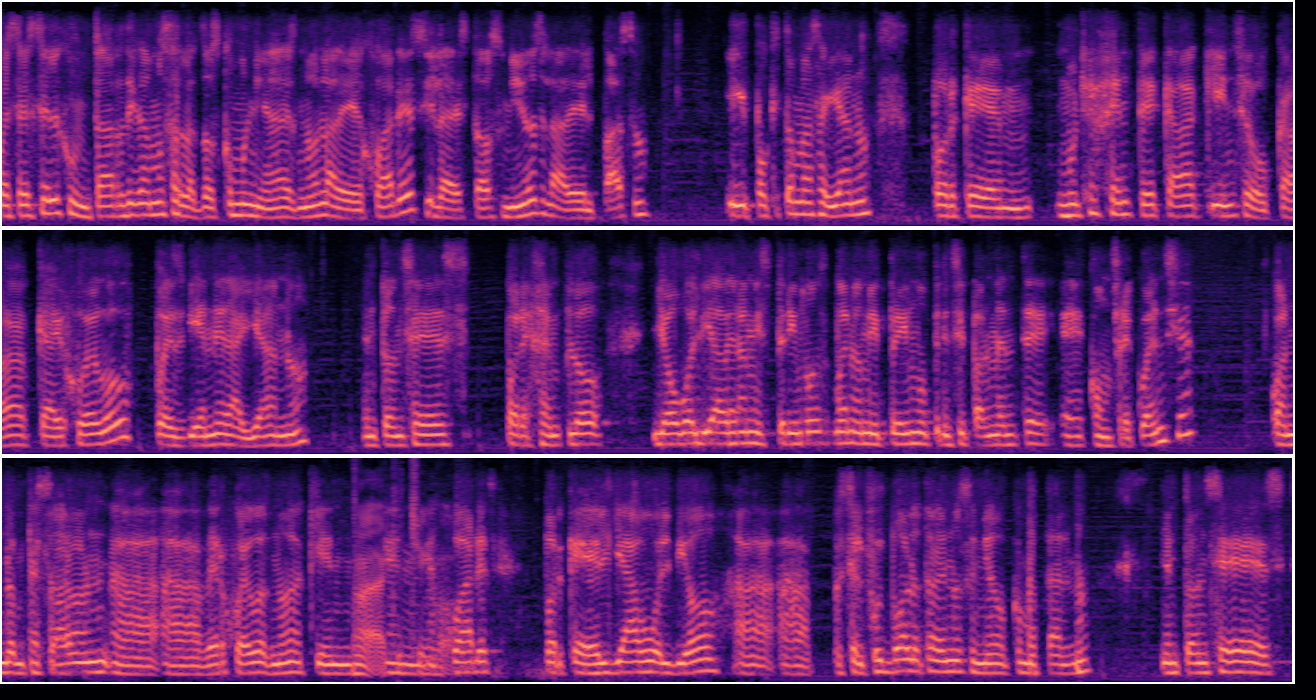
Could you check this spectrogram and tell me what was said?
pues es el juntar, digamos, a las dos comunidades, ¿no? La de Juárez y la de Estados Unidos, la de El Paso, y poquito más allá, ¿no? Porque mm, mucha gente cada 15 o cada que hay juego, pues viene de allá, ¿no? Entonces, por ejemplo, yo volví a ver a mis primos, bueno, a mi primo principalmente eh, con frecuencia, cuando empezaron a, a ver juegos, ¿no? Aquí en, Ah, en-. Juárez, porque él ya volvió a, a, pues el fútbol otra vez nos unió como tal, ¿no? Entonces,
